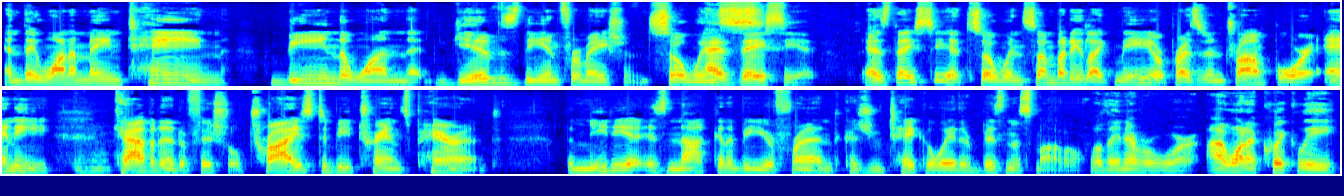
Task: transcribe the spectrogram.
and they want to maintain being the one that gives the information. So when As they see it. As they see it. So when somebody like me or President Trump or any mm-hmm. cabinet official tries to be transparent, the media is not going to be your friend because you take away their business model. Well, they never were. I want to quickly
